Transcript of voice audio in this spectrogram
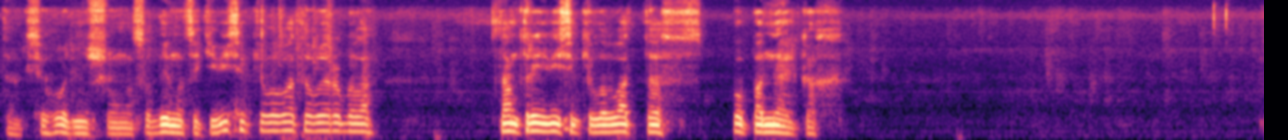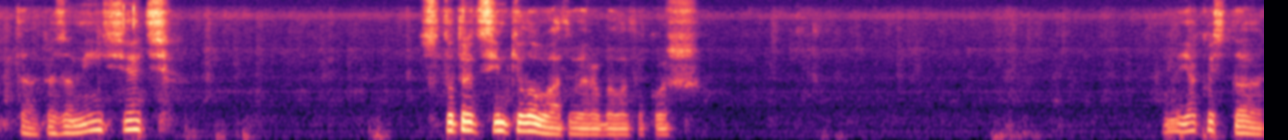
Так, сьогодні що у нас 11,8 кВт виробила. Там 3,8 кВт по панельках. Так, а за місяць 137 кВт виробила також. Ну, якось так.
